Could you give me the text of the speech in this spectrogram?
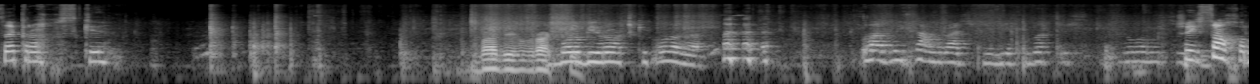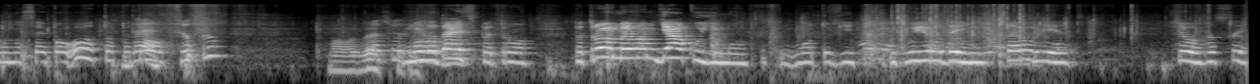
Це краски. Бабі врачки. Бабі рачки. Ладно, і сам рачки бачиш. Ще й сахару насипав. О, то Де? Петро. Цукру? Молодець. Це Молодець, Петро. Петро, ми вам дякуємо. Мо тобі і твоїй родині. Це рулет. Все, гаси.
